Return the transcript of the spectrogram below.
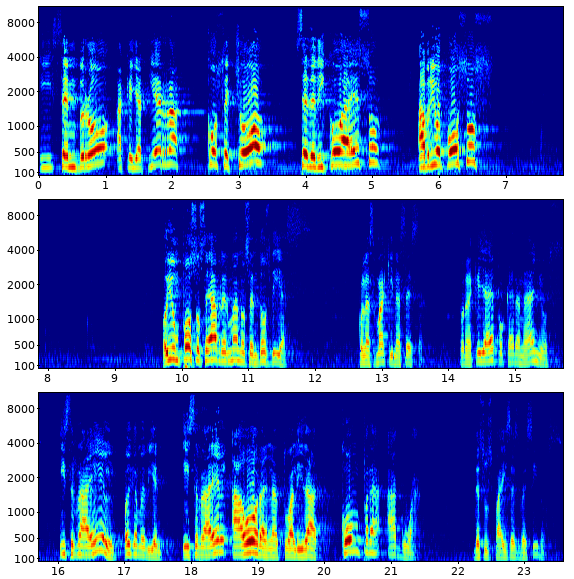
y sembró aquella tierra, cosechó, se dedicó a eso, abrió pozos Hoy un pozo se abre, hermanos, en dos días con las máquinas esas. Pero en aquella época eran años. Israel, óigame bien, Israel ahora en la actualidad compra agua de sus países vecinos.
